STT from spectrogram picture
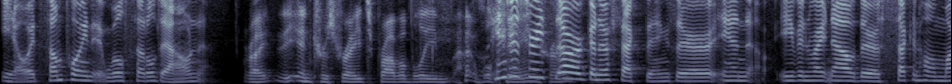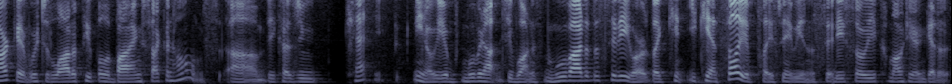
You know, at some point it will settle down. Right. The interest rates probably Interest change, rates right? are going to affect things. They're in even right now. There's second home market, which a lot of people are buying second homes um, because you can't. You know, you're moving out. Do you want to move out of the city, or like can, you can't sell your place maybe in the city, so you come out here and get a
